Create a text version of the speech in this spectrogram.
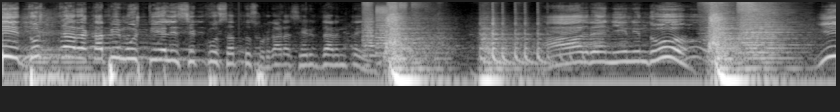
ಈ ದುಷ್ಟರ ಕಪಿ ಮುಷ್ಟಿಯಲ್ಲಿ ಸಿಕ್ಕು ಸತ್ತು ಸುಡುಗಾಡ ಸೇರಿದ್ದಾರಂತೆ. ಆದ್ರೆ ನೀನಿಂದು ಈ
